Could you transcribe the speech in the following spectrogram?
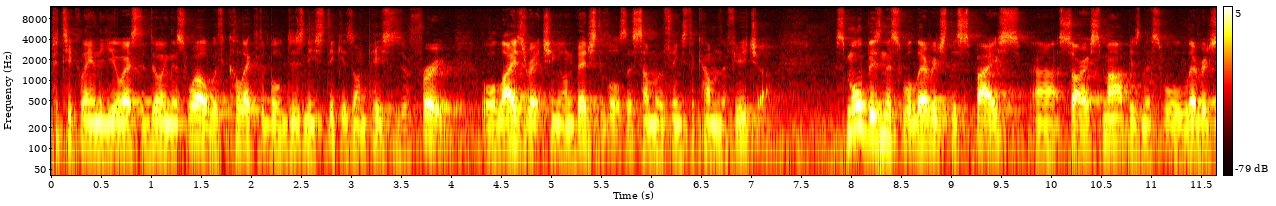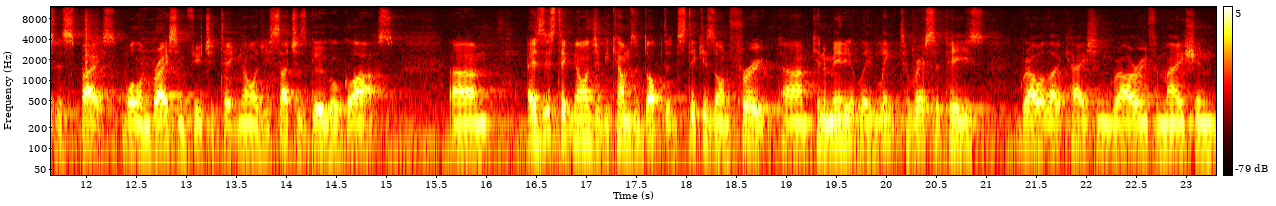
particularly in the US, they're doing this well with collectible Disney stickers on pieces of fruit or laser etching on vegetables. There's some of the things to come in the future. Small business will leverage this space, uh, sorry, smart business will leverage this space while embracing future technology such as Google Glass. Um, as this technology becomes adopted, stickers on fruit um, can immediately link to recipes, grower location, grower information,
